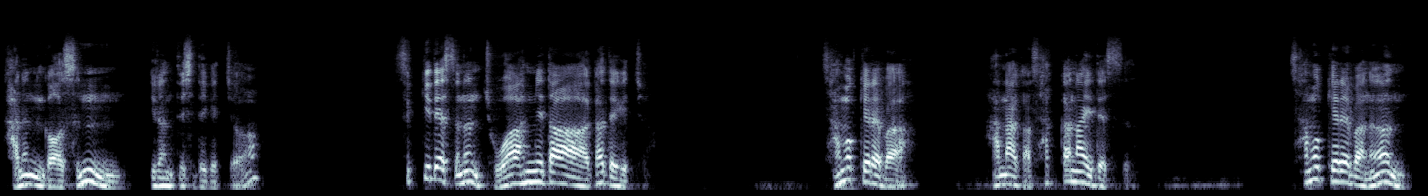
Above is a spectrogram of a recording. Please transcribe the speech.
가는 것은 이란 뜻이 되겠죠. 스키데스는 좋아합니다가 되겠죠. 사무케레바 하나가 사카나이데스 사무케레바는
